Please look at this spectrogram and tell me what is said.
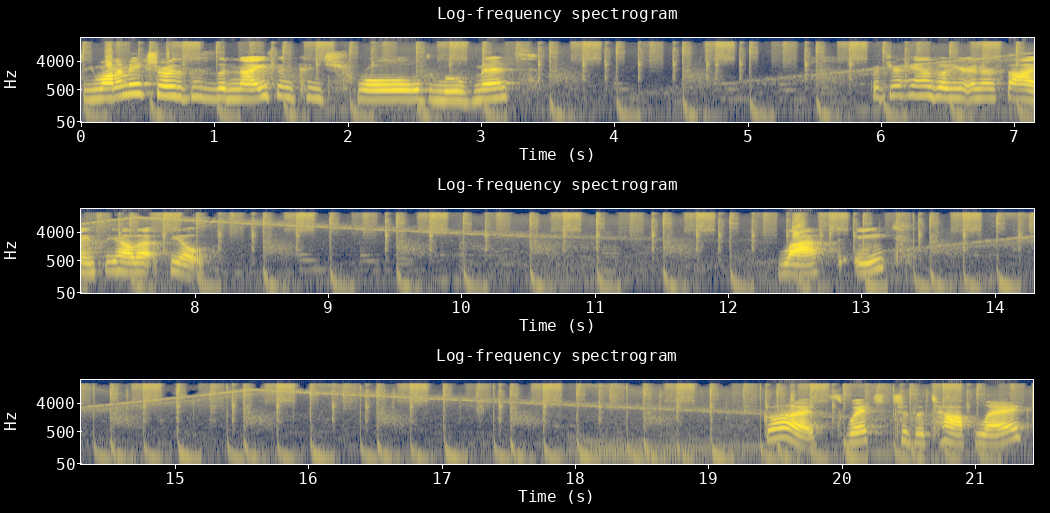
So you wanna make sure that this is a nice and controlled movement. Put your hands on your inner thigh and see how that feels. Last eight. Good. Switch to the top leg.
